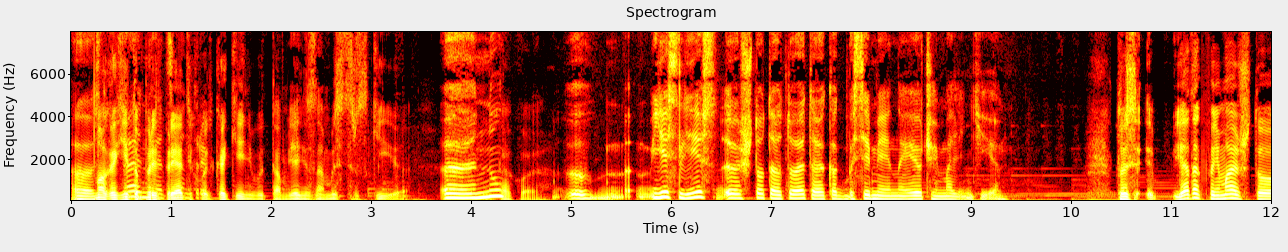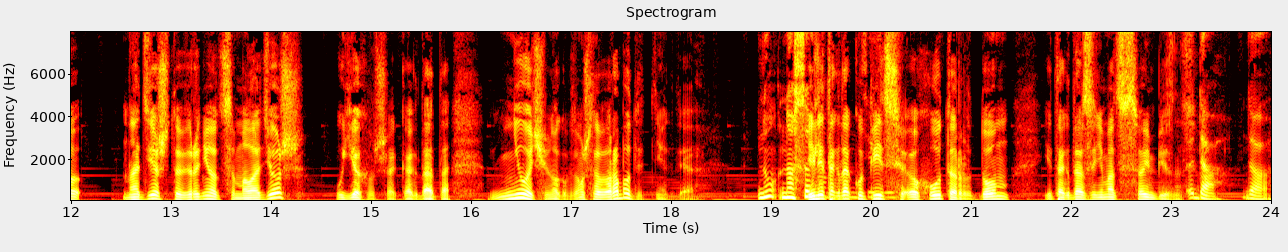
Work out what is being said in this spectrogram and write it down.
Ну, а какие-то предприятия, центры. хоть какие-нибудь там, я не знаю, мастерские? Э, ну, такое? если есть что-то, то это как бы семейные, очень маленькие. То есть э, я так понимаю, что надежд, что вернется молодежь, уехавшая когда-то, не очень много, потому что работать негде. Ну, на самом Или тогда деле... купить э, хутор, дом и тогда заниматься своим бизнесом. Да, да.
